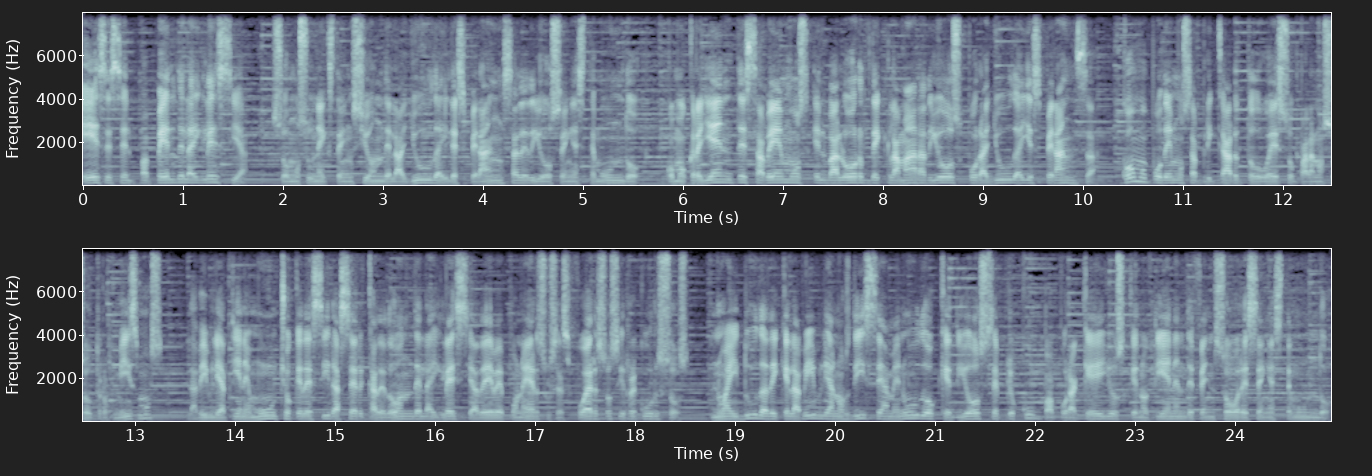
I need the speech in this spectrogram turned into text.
ese es el papel de la iglesia. Somos una extensión de la ayuda y la esperanza de Dios en este mundo. Como creyentes sabemos el valor de clamar a Dios por ayuda y esperanza. ¿Cómo podemos aplicar todo eso para nosotros mismos? La Biblia tiene mucho que decir acerca de dónde la iglesia debe poner sus esfuerzos y recursos. No hay duda de que la Biblia nos dice a menudo que Dios se preocupa por aquellos que no tienen defensores en este mundo.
